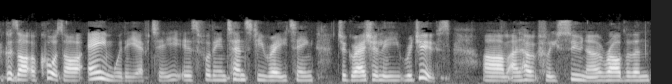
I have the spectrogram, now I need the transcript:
because of course our aim with EFT is for the intensity rating to gradually reduce um, and hopefully sooner rather than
